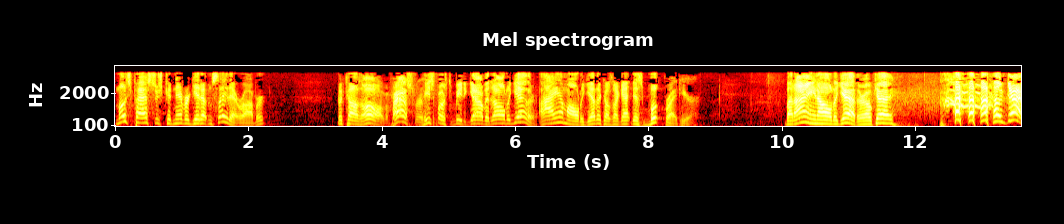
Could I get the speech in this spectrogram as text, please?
Most pastors could never get up and say that, Robert. Because, oh, the pastor, he's supposed to be the guy with it all together. I am all together because I got this book right here. But I ain't all together, okay? okay.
